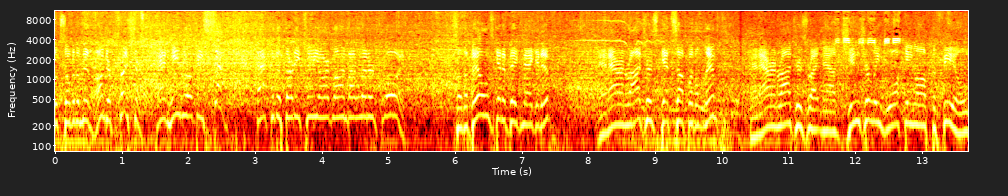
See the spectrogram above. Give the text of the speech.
looks over the middle, under pressure, and he will be sacked back to the 32-yard line by Leonard Floyd. So the Bills get a big negative, and Aaron Rodgers gets up with a limp. And Aaron Rodgers right now gingerly walking off the field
